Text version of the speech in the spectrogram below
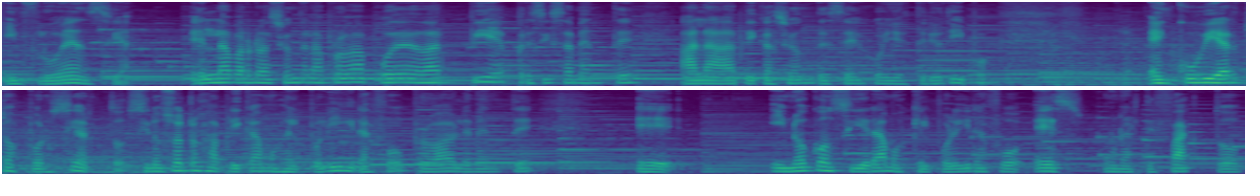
influencia en la valoración de la prueba puede dar pie precisamente a la aplicación de sesgo y estereotipo. Encubiertos, por cierto, si nosotros aplicamos el polígrafo, probablemente, eh, y no consideramos que el polígrafo es un artefacto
